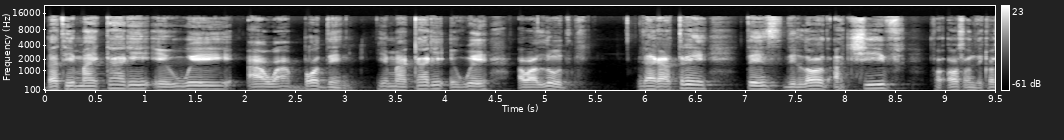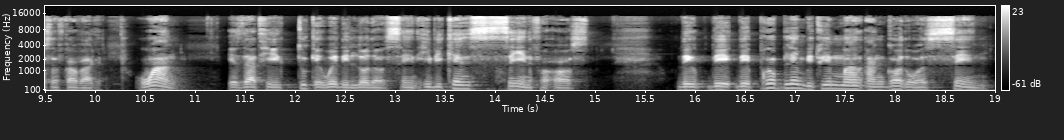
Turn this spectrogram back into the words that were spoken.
that he might carry away our burden. He might carry away our load. There are three things the Lord achieved for us on the cross of Calvary. One is that he took away the load of sin. He became sin for us the, the, the problem between man and God was sin.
